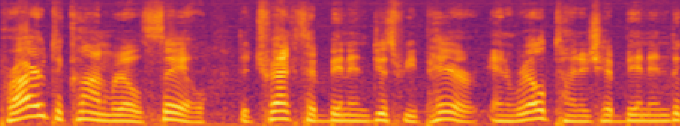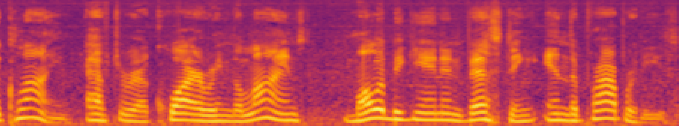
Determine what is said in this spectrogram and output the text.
Prior to Conrail's sale, the tracks had been in disrepair and rail tonnage had been in decline. After acquiring the lines, Muller began investing in the properties.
